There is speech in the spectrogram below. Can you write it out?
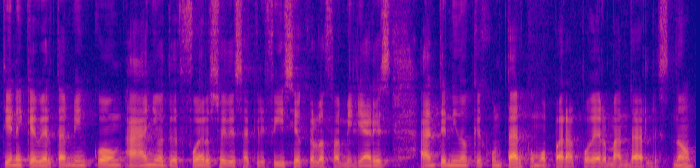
tiene que ver también con años de esfuerzo y de sacrificio que los familiares han tenido que juntar como para poder mandarles, ¿no?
